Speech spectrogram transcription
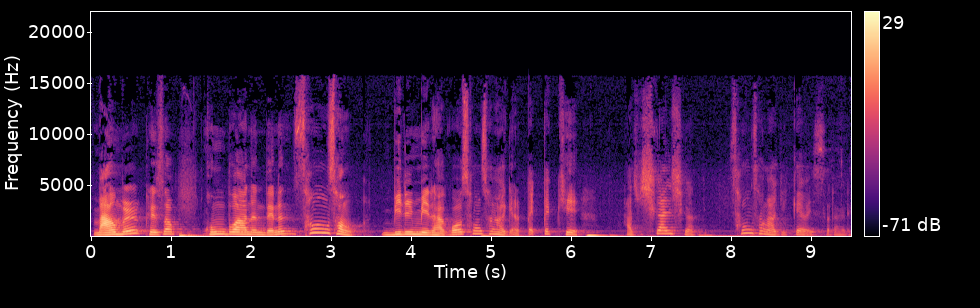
마음을 그래서 공부하는 데는 성성 밀밀하고 성성하게 빽빽히 아주 시간 시간 성성하게 깨어 있어라 그래.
